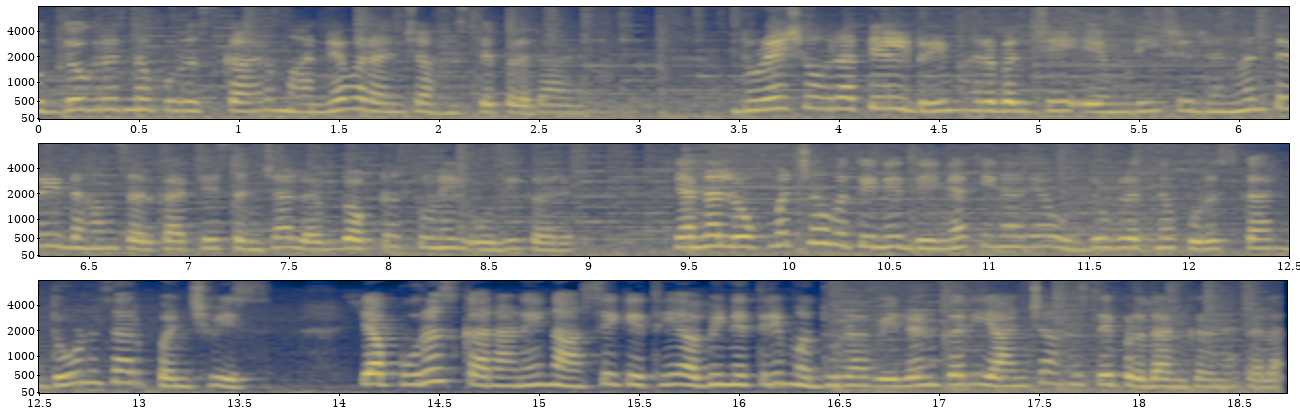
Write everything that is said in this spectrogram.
उद्योगरत्न पुरस्कार मान्यवरांच्या हस्ते प्रदान. धुळे शहरातील ड्रीम हर्बलचे एम डी श्री धन्वंतरी धाम सरकारचे संचालक डॉक्टर सुनील उदीकर यांना लोकमतच्या वतीने देण्यात येणाऱ्या उद्योगरत्न पुरस्कार दोन हजार पंचवीस या पुरस्काराने नाशिक येथे अभिनेत्री मधुरा वेलणकर यांच्या हस्ते प्रदान करण्यात आला.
